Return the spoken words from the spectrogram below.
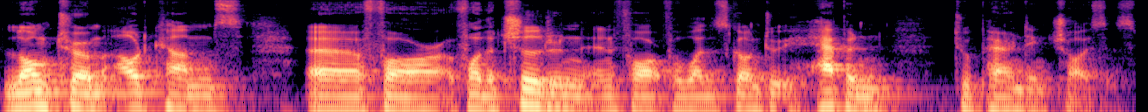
long-term outcomes uh, for, for the children and for, for what is going to happen to parenting choices.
